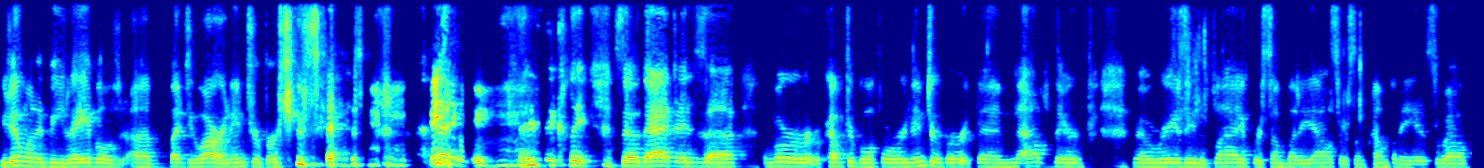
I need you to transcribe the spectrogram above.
you don't want to be labeled, uh, but you are an introvert, you said. Basically. Basically. So that is uh, more comfortable for an introvert than out there you know, raising the flag for somebody else or some company as well.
